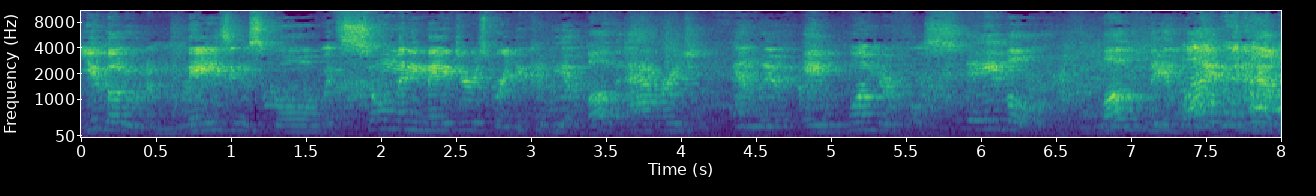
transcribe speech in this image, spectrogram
You go to an amazing school with so many majors where you can be above average and live a wonderful, stable, lovely life and have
